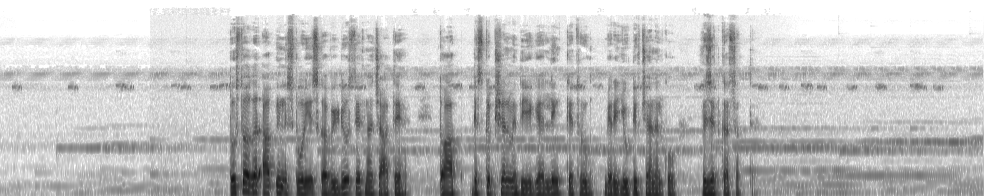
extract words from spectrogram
दोस्तों, अगर आप इन स्टोरीज़ का वीडियोस देखना चाहते हैं तो आप डिस्क्रिप्शन में दिए गए लिंक के थ्रू मेरे यूट्यूब चैनल को विज़िट कर सकते हैं।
